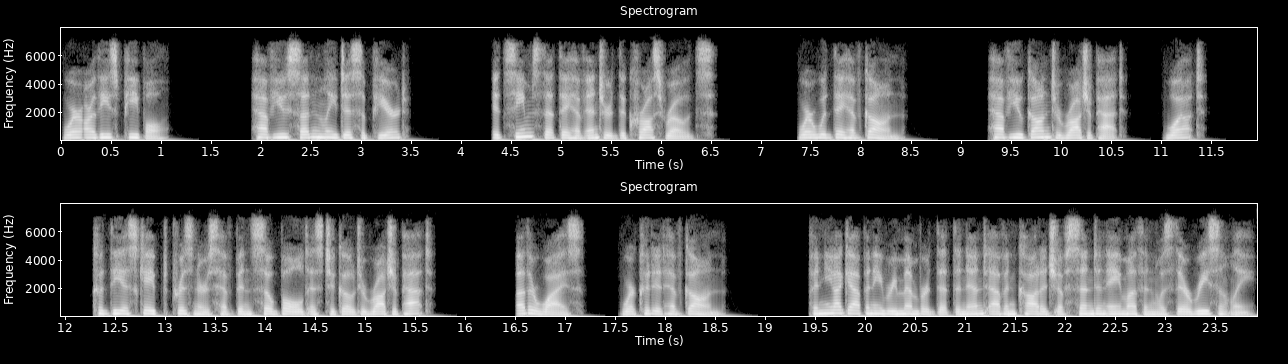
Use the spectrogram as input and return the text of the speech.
Where are these people? Have you suddenly disappeared? It seems that they have entered the crossroads. Where would they have gone? Have you gone to Rajapat, what? Could the escaped prisoners have been so bold as to go to Rajapat? Otherwise, where could it have gone? Panyagapani remembered that the Nandavan cottage of Sendan Amuthan was there recently.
